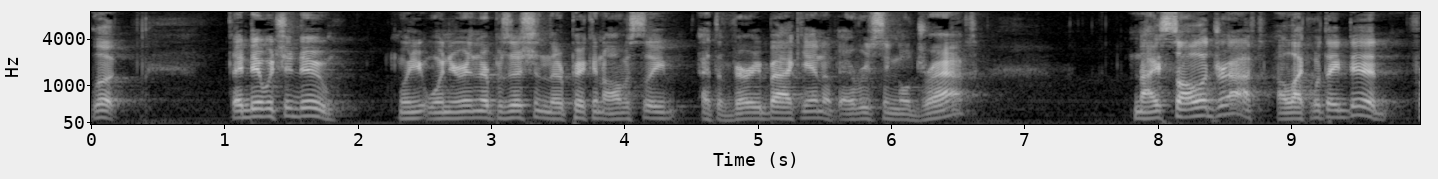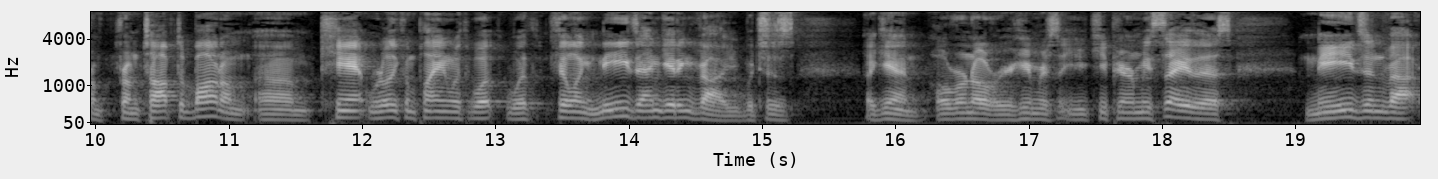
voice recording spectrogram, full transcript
look, they did what you do. When, you, when you're in their position, they're picking obviously at the very back end of every single draft. Nice, solid draft. I like what they did from, from top to bottom. Um, can't really complain with what with filling needs and getting value, which is again over and over. You hear me, you keep hearing me say this: needs and value.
